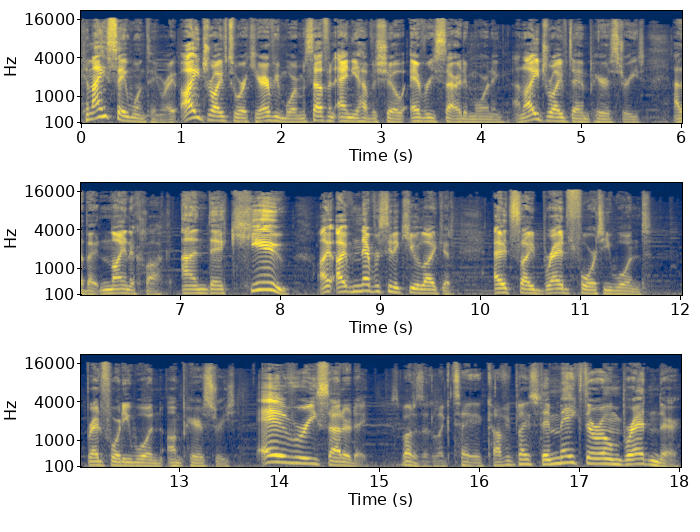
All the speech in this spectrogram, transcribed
Can I say one thing, right? I drive to work here every morning. Myself and Enya have a show every Saturday morning, and I drive down Pearse Street at about nine o'clock, and the queue. I, I've never seen a queue like it outside Bread 41, Bread 41 on Pearse Street every Saturday. So what is it, like a coffee place? They make their own bread in there.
